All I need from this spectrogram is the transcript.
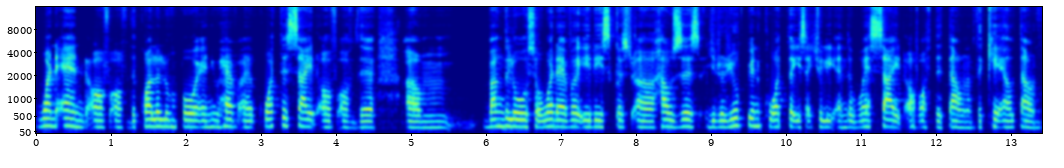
one end end of, of the Kuala Lumpur and you have a quarter side of, of the um, bungalows or whatever it is because uh, houses the European quarter is actually on the west side of, of the town of the KL town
